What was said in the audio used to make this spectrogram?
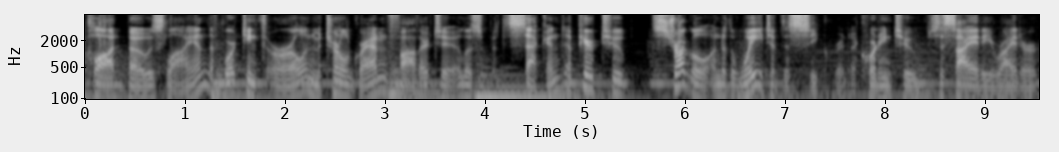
Claude Bowes Lyon, the 14th Earl and maternal grandfather to Elizabeth II, appeared to struggle under the weight of this secret, according to society writer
